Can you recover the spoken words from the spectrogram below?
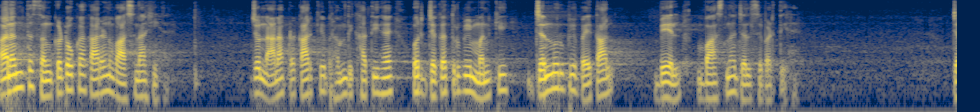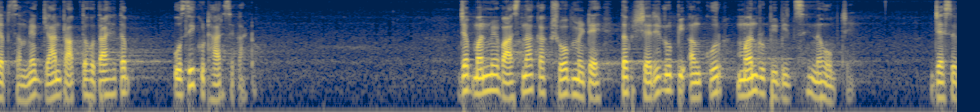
अनंत संकटों का कारण वासना ही है जो नाना प्रकार के भ्रम दिखाती है और जगत रूपी मन की जन्म रूपी वैताल बेल वासना जल से बढ़ती है। जब सम्यक ज्ञान प्राप्त होता है, तब उसी कुठार से काटो। जब मन में वासना का क्षोभ मिटे, तब शरीर रूपी अंकुर मन रूपी बीज से न उपजे। जैसे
